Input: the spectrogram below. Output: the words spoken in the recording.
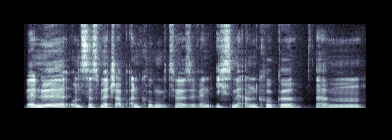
Wenn wir uns das Matchup angucken, beziehungsweise wenn ich es mir angucke, ähm,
